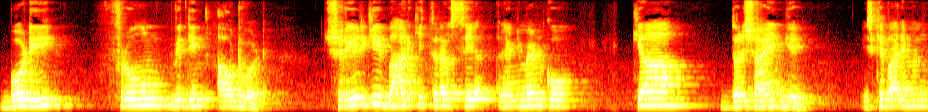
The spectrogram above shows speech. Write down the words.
body from within outward शरीर की बाहर की तरफ़ से अरेंजमेंट को क्या दर्शाएँगे? इसके बारे में हम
